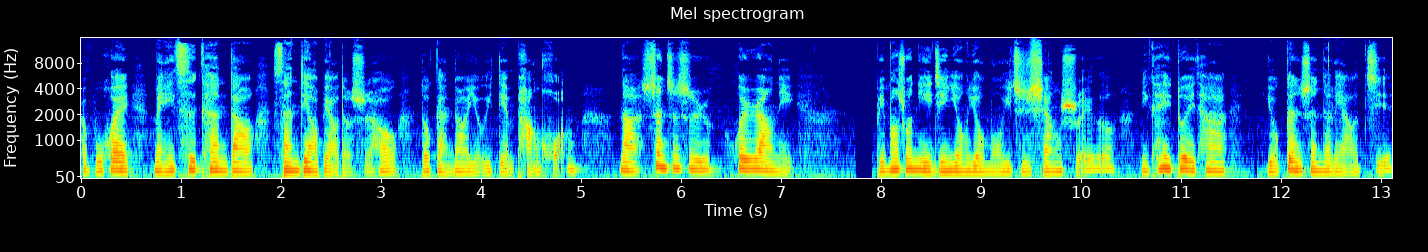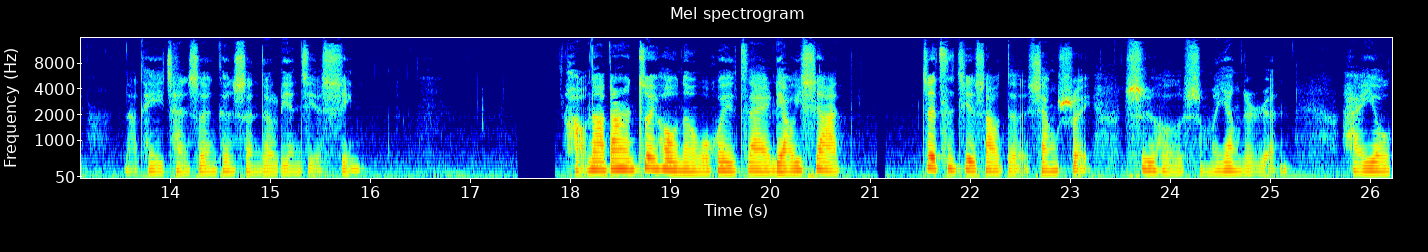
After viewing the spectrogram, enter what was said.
而不会每一次看到三调表的时候都感到有一点彷徨。那甚至是会让你，比方说你已经拥有某一支香水了，你可以对它有更深的了解，那可以产生更深的连结性。好，那当然最后呢，我会再聊一下这次介绍的香水适合什么样的人，还有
